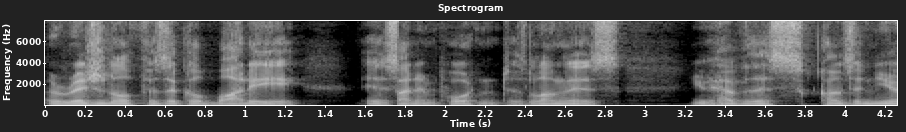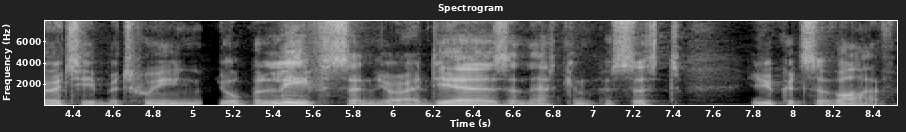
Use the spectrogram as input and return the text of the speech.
original physical body is unimportant as long as you have this continuity between your beliefs and your ideas, and that can persist, you could survive.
